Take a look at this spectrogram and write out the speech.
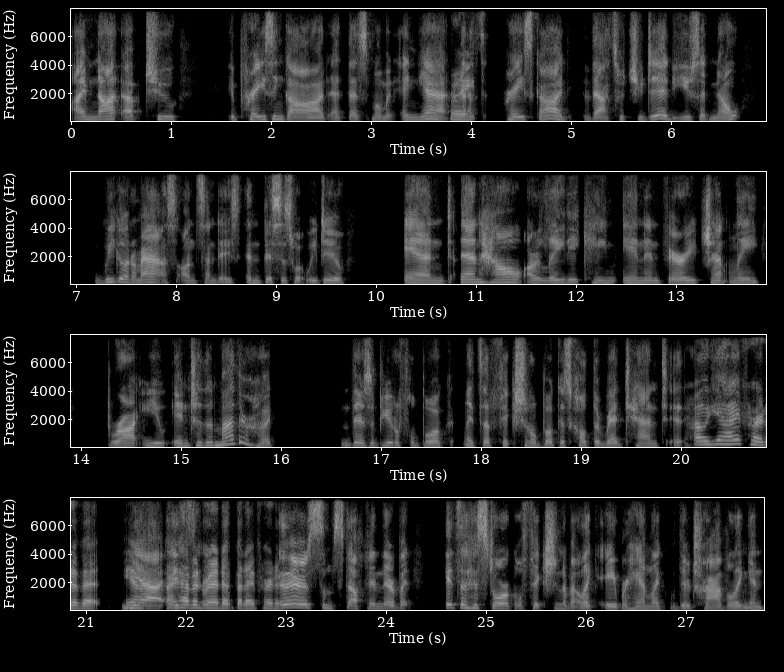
I'm not up to praising God at this moment. And yet, Right. that's praise God. That's what you did. You said, no, we go to mass on Sundays, and this is what we do. And then how Our Lady came in and very gently brought you into the motherhood. There's a beautiful book. It's a fictional book. It's called The Red Tent. It- Oh, yeah. I've heard of it. Yeah. Yeah, I haven't read it, but I've heard of it. there's some stuff in there, but it's a historical fiction about like Abraham, like they're traveling and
